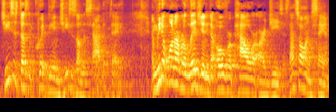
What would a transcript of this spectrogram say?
Jesus doesn't quit being Jesus on the Sabbath day. And we don't want our religion to overpower our Jesus. That's all I'm saying.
